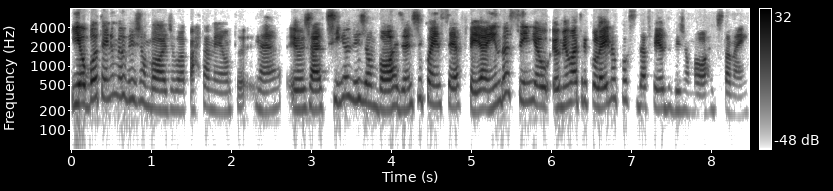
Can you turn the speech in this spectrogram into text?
E eu botei no meu vision board o apartamento, né? Eu já tinha vision board antes de conhecer a Fê. Ainda assim, eu, eu me matriculei no curso da Fê do vision board também.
